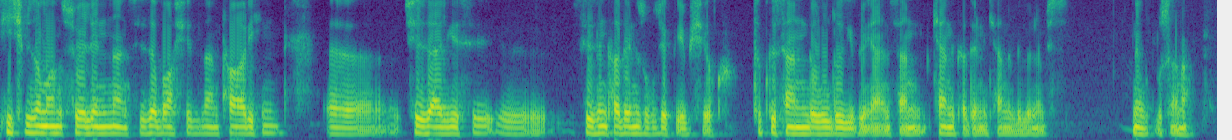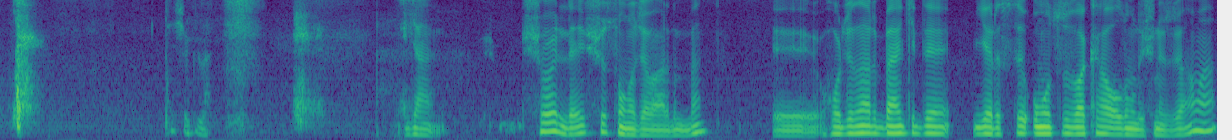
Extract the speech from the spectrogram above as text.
hiçbir zaman söylenilen, size bahşedilen tarihin e, çizelgesi e, sizin kaderiniz olacak diye bir şey yok. Tıpkı sende olduğu gibi yani sen kendi kaderini kendi belirlemişsin. Ne mutlu sana. Teşekkürler. Yani şöyle şu sonuca vardım ben. Ee, hocalar belki de yarısı umutsuz vaka olduğunu düşünüyor ama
